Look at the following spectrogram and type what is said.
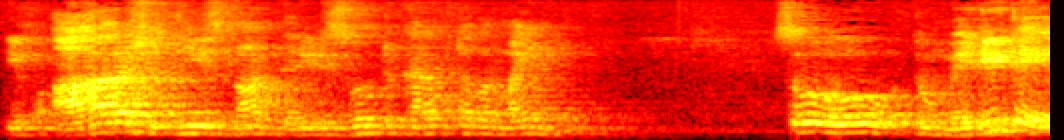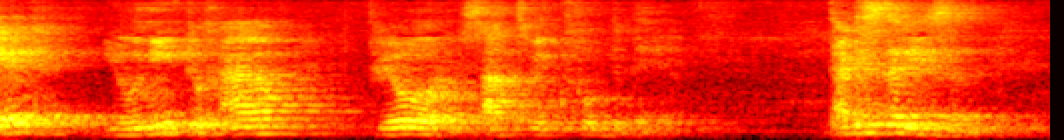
If ahara shuddhi is not there, it is going to corrupt our mind. So, to meditate, you need to have pure sattvic food there. That is the reason.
